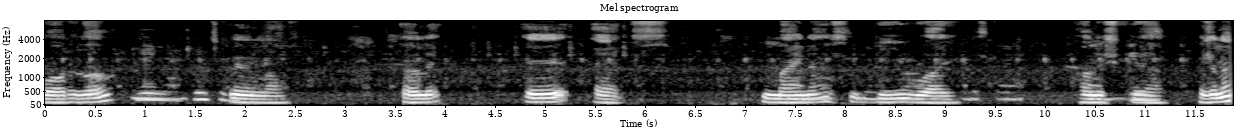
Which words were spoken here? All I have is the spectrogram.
বর্গ নির্ণয়। তাহলে a x minus b y whole square. বুঝে না?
